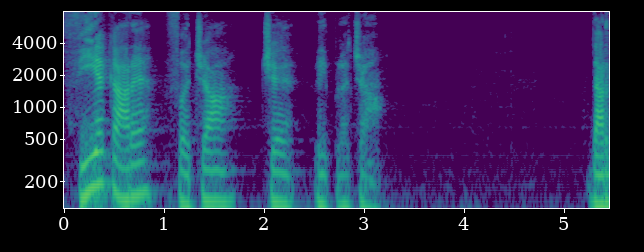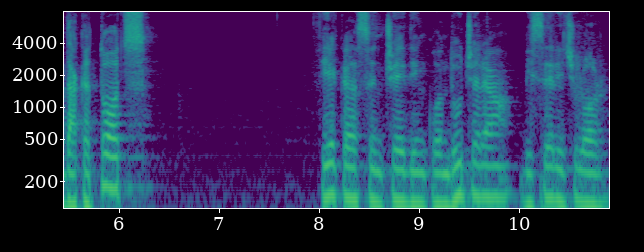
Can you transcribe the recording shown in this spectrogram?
Fiecare făcea ce îi plăcea. Dar dacă toți, fie că sunt cei din conducerea bisericilor,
